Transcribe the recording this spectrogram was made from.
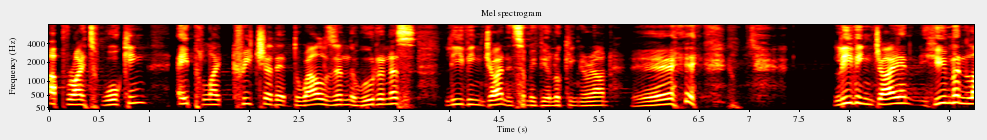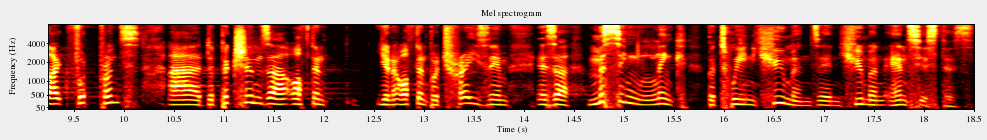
upright walking, ape like creature that dwells in the wilderness, leaving giant, and some of you are looking around, leaving giant human like footprints. Uh, depictions are often you know, often portrays them as a missing link between humans and human ancestors.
